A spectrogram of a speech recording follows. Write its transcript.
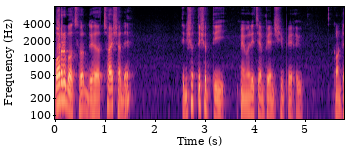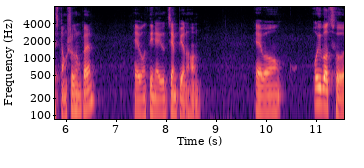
পরের বছর দু হাজার ছয় সালে তিনি সত্যি সত্যি মেমোরি চ্যাম্পিয়নশিপে ওই কন্টেস্টে অংশগ্রহণ করেন এবং তিনি একজন চ্যাম্পিয়ন হন। এবং ওই বছর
